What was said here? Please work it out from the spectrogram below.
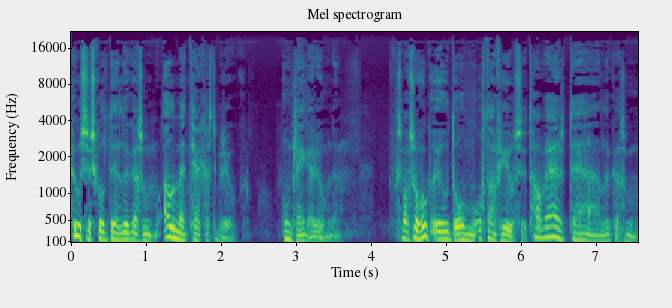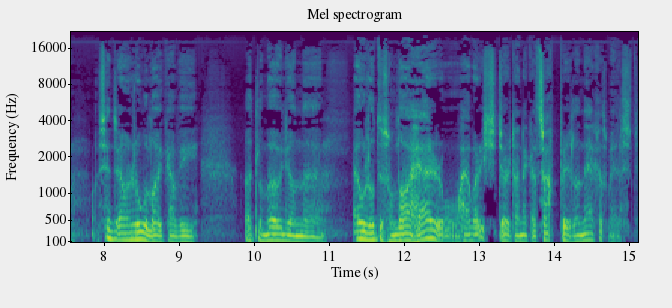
huset skuld en lukka som allmenn tekast i bruk, omklengar rommene. Som man så hukk ut om utanfor huset, ta vær det en lukka som sindri av en roløyka vi ötla møvlion eurodet som la her, og her var ikke gjørt han ekka trapper eller nekka som helst.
